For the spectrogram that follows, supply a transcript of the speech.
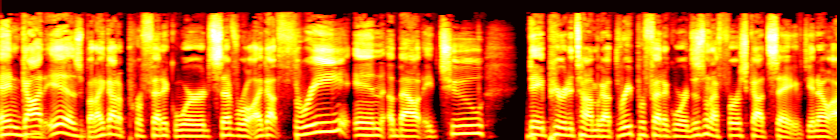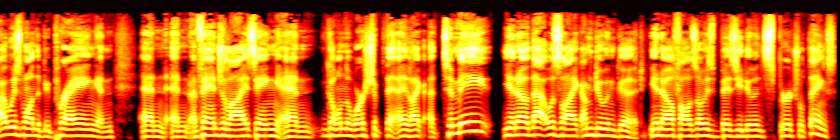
And God is, but I got a prophetic word, several. I got three in about a two day period of time. I got three prophetic words. This is when I first got saved. You know, I always wanted to be praying and and and evangelizing and going to worship. Like to me, you know, that was like I'm doing good. You know, if I was always busy doing spiritual things,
